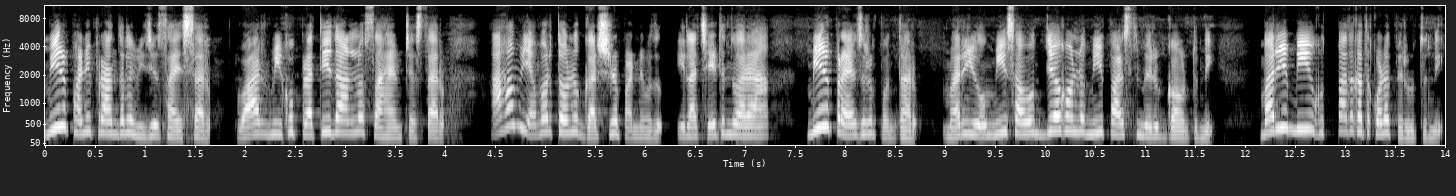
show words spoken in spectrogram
మీరు పని ప్రాంతంలో విజయం సాధిస్తారు. వారు మీకు ప్రతి దానిలో సహాయం చేస్తారు. అహం ఎవరితోనూ ఘర్షణ పడినవదు ఇలా చేయడం ద్వారా మీరు ప్రయోజనం పొందుతారు. మరియు మీ సహోద్యోగంలో మీ పరిస్థితి మెరుగ్గా ఉంటుంది. మరియు మీ ఉత్పాదకత కూడా పెరుగుతుంది.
